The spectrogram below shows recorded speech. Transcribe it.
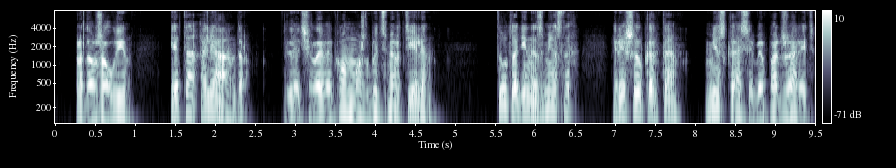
— продолжал Вин. Это олеандр. Для человека он может быть смертелен. Тут один из местных решил как-то миска себе поджарить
